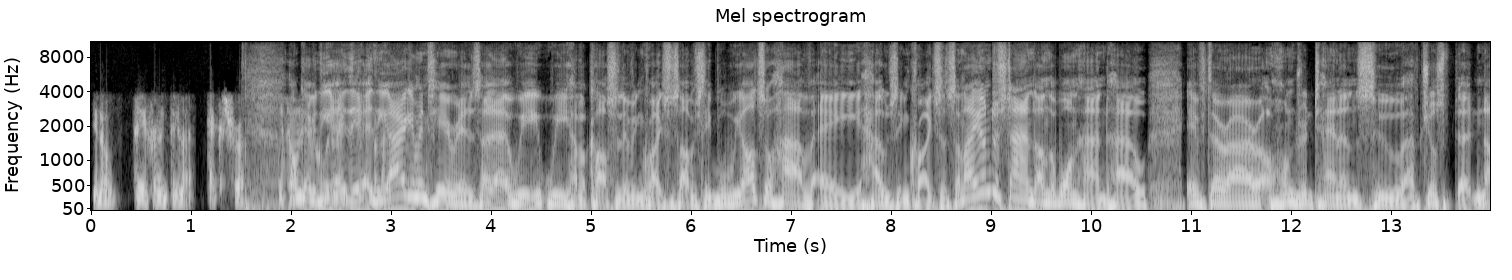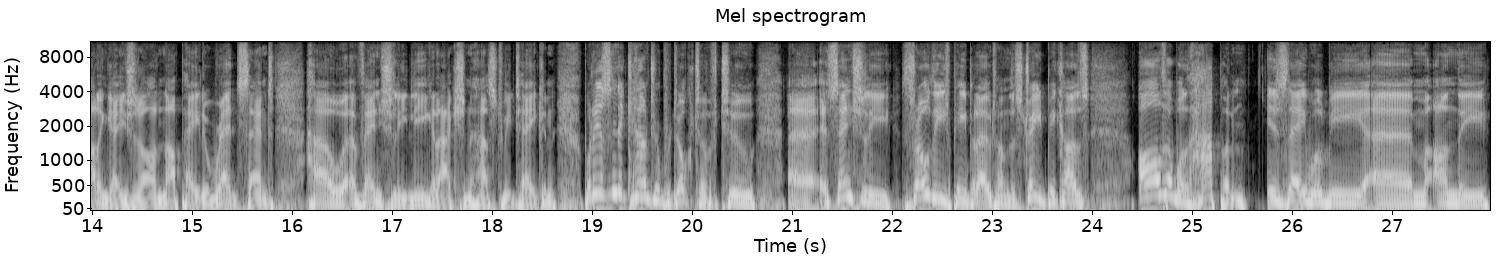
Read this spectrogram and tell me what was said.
you know, pay for anything extra. Okay, but the, the, the argument here is uh, we, we have a cost of living crisis, obviously, but we also have a housing crisis. And I understand, on the one hand, how if there are 100 tenants who have just uh, not engaged at all, not paid a red cent, how eventually legal action has to be taken. But isn't it counterproductive to uh, essentially throw these people out on the street because all that will happen is they will be um, on the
